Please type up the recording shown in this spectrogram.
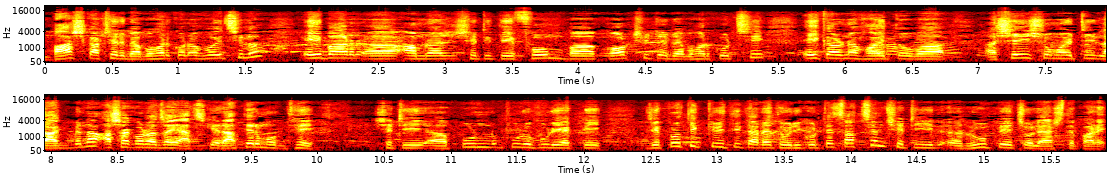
বাঁশ কাঠের ব্যবহার করা হয়েছিল, এইবার আমরা সেটিতে ফোম বা কর্ক শিটের ব্যবহার করছি। এই কারণে হয়তো বা সেই সময়টি লাগবে না। আশা করা যায় আজকে রাতের মধ্যে সেটি পূর্ণ- পুরোপুরি একটি যে প্রতিকৃতি তারা তৈরি করতে চাচ্ছেন, সেটির রূপে চলে আসতে পারে।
